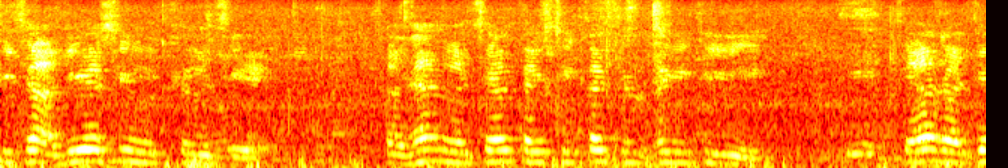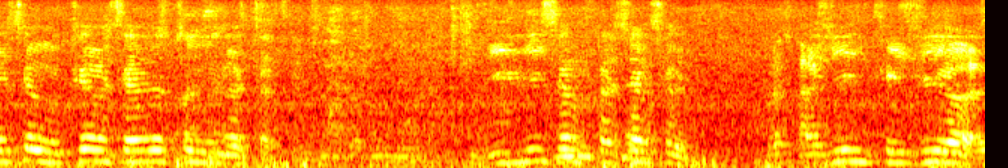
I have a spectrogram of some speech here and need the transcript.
तिथं आदिवासी मुख्यमंत्री आहे प्रधानमंत्र्यावर काही टीका टिप्पणी केली त्या राज्याच्या मुख्यमंत्र्याला तुरुंगात टाकले दिल्लीचं प्रशासन अरविंद केजरीवाल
